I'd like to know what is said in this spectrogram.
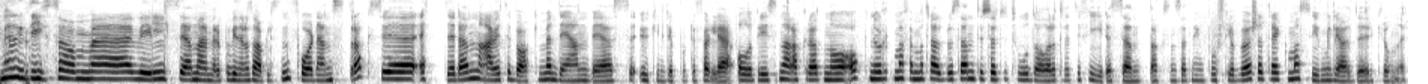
Men de som eh, vil se nærmere på vinner- og tapelsen, får den straks. Etter den er vi tilbake med DNBs ukentlige portefølje. Oljeprisen er akkurat nå opp 0,35 til 72 dollar og 34 cent. Dagsomsetningen på Oslo Børs er 3,7 milliarder kroner.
